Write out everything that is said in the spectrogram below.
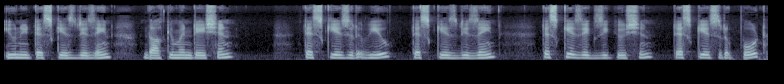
unit test case design, documentation, test case review, test case design, test case execution, test case report,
